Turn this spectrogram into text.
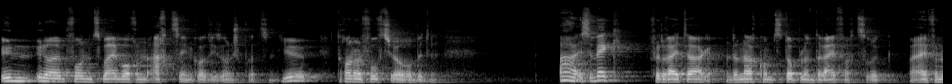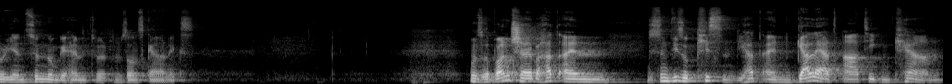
In, innerhalb von zwei Wochen 18 Cortison-Spritzen. Yeah, 350 Euro bitte. Ah, ist weg für drei Tage. Und danach kommt es doppelt und dreifach zurück, weil einfach nur die Entzündung gehemmt wird und sonst gar nichts. Unsere Bandscheibe hat einen, das sind wie so Kissen, die hat einen gallertartigen Kern.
